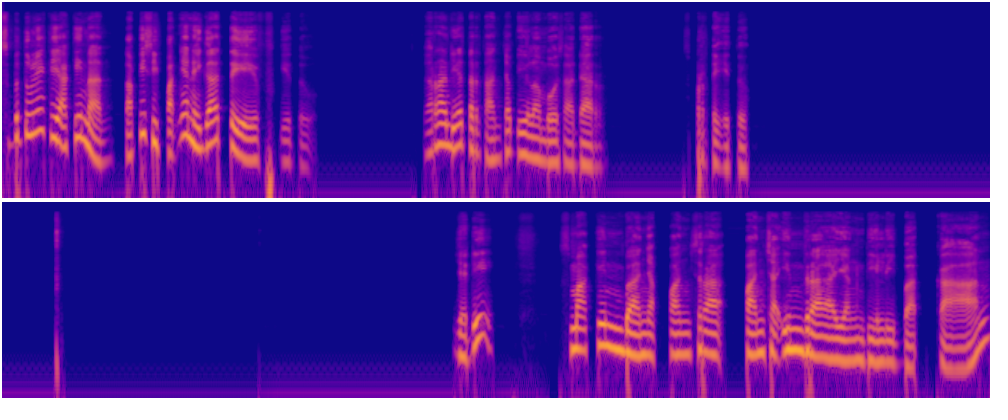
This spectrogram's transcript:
sebetulnya keyakinan tapi sifatnya negatif gitu karena dia tertancap di alam sadar seperti itu. Jadi semakin banyak panca panca indera yang dilibatkan,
